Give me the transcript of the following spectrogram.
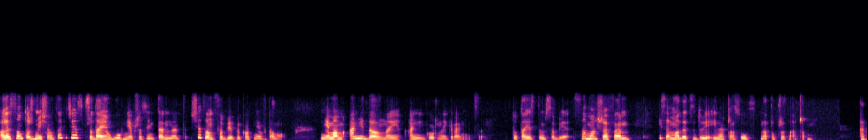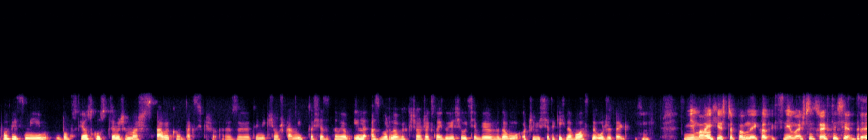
ale są też miesiące, gdzie sprzedaję głównie przez internet, siedząc sobie wygodnie w domu. Nie mam ani dolnej, ani górnej granicy. Tutaj jestem sobie sama szefem i sama decyduję, ile czasu na to przeznaczam. A powiedz mi, bo w związku z tym, że masz stały kontakt z, z, tymi książkami, to się zastanawiam, ile azbornowych książek znajduje się u Ciebie w domu? Oczywiście takich na własny użytek. Nie ma ich jeszcze pełnej kolekcji, nie ma jeszcze 3000.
